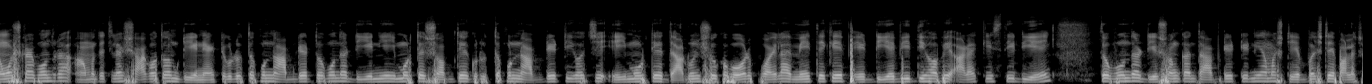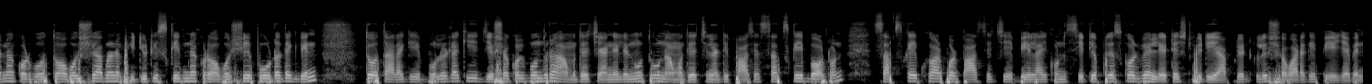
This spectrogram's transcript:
নমস্কার বন্ধুরা, আমাদের চ্যানেলে স্বাগতম। ডিএনএ একটা গুরুত্বপূর্ণ আপডেট। তো বন্ধুরা, ডিএনএ এই মুহূর্তে সবথেকে গুরুত্বপূর্ণ আপডেটটি হচ্ছে, এই মুহূর্তে দারুণ সুখবর। পয়লা মে থেকে ফের ডিএ বৃদ্ধি হবে আর এক কিস্তি ডিএ তো বন্ধুরা, ডিএ সংক্রান্ত আপডেটটি নিয়ে আমরা স্টেপ বাই স্টেপ আলোচনা করব। তো অবশ্যই আপনারা ভিডিওটি স্কিপ না করে অবশ্যই পুরোটা দেখবেন। তো তার আগে বলে রাখি, যে সকল বন্ধুরা, আমাদের চ্যানেলে নতুন, আমাদের চ্যানেলটি পাশে সাবস্ক্রাইব বটন সাবস্ক্রাইব করার পর পাশে যে বেল আইকন সেটিও প্রেস করবেন। লেটেস্ট ভিডিও আপডেটগুলি সবার আগে পেয়ে যাবেন।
